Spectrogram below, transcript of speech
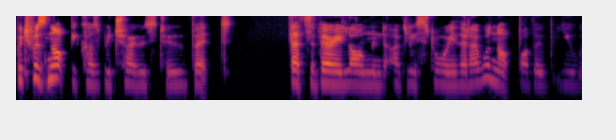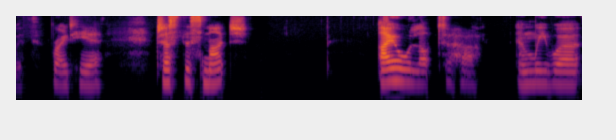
which was not because we chose to, but that's a very long and ugly story that I will not bother you with right here. Just this much. I owe a lot to her, and we were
